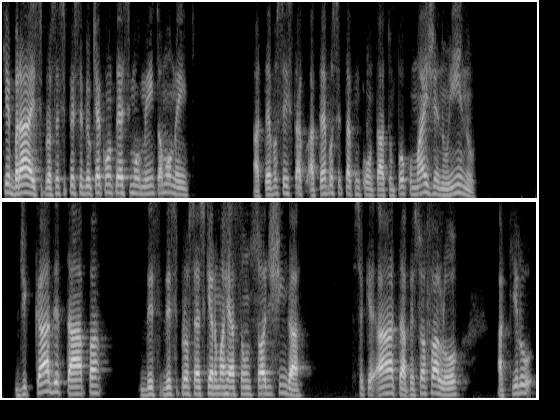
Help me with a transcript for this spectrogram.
quebrar esse processo e perceber o que acontece momento a momento. Até você estar, até você estar com contato um pouco mais genuíno de cada etapa desse, desse processo que era uma reação só de xingar. Você quer, ah, tá, a pessoa falou, aquilo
